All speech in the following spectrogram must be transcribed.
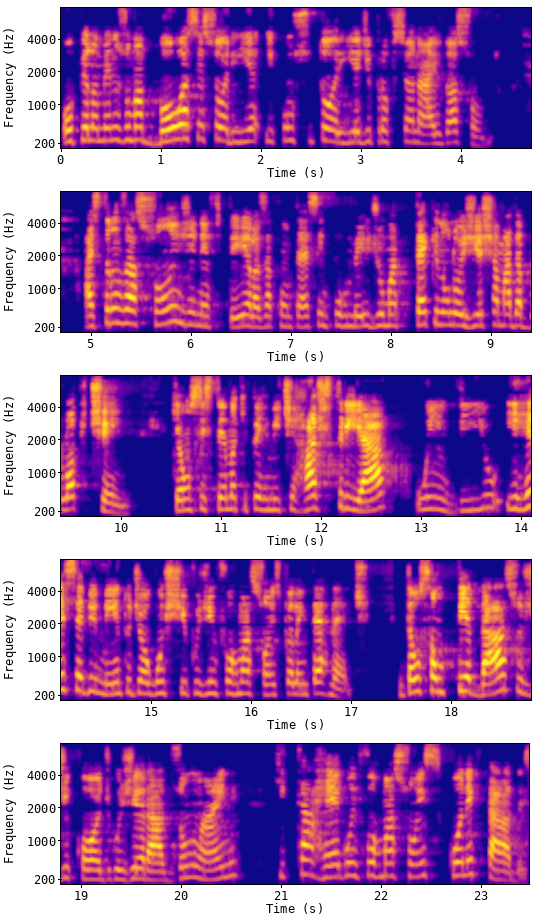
ou pelo menos uma boa assessoria e consultoria de profissionais do assunto. As transações de NFT, elas acontecem por meio de uma tecnologia chamada blockchain, que é um sistema que permite rastrear o envio e recebimento de alguns tipos de informações pela internet. Então, são pedaços de código gerados online que carregam informações conectadas.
